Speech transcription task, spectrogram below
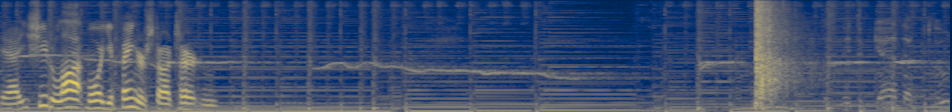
Yeah, you shoot a lot, boy, your finger starts hurting. Just need to get blue.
